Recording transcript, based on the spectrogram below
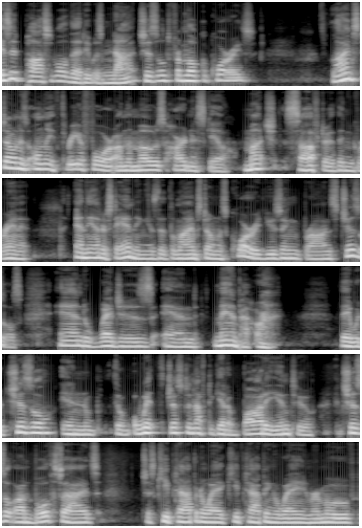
Is it possible that it was not chiseled from local quarries? Limestone is only 3 or 4 on the Mohs hardness scale, much softer than granite. And the understanding is that the limestone was quarried using bronze chisels and wedges and manpower. They would chisel in the width just enough to get a body into, chisel on both sides, just keep tapping away, keep tapping away and remove.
